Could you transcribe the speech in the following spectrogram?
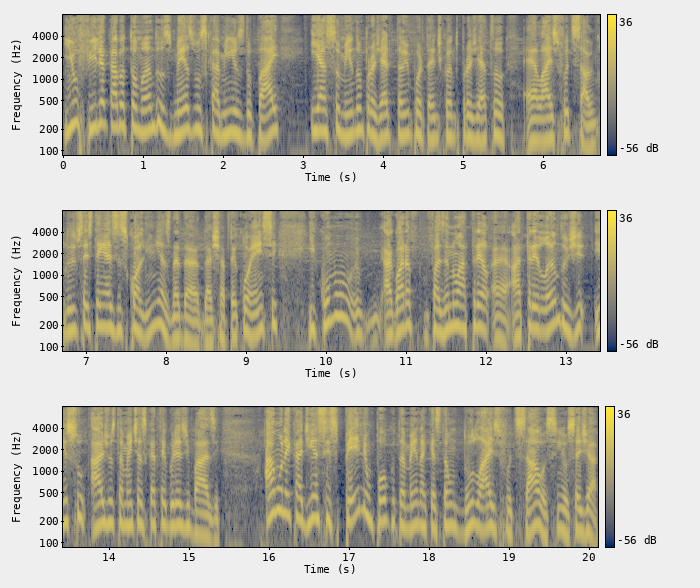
e o filho acaba tomando os mesmos caminhos do pai e assumindo um projeto tão importante quanto o projeto é, Futsal. Inclusive, vocês têm as escolinhas né, da, da Chapecoense e como agora fazendo um é, atrelando isso a justamente as categorias de base a molecadinha se espelha um pouco também na questão do Lais Futsal, assim, ou seja,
